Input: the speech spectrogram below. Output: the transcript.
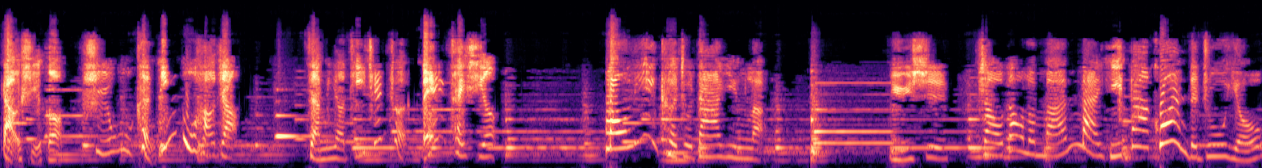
到时候食物肯定不好找，咱们要提前准备才行。”猫立刻就答应了，于是找到了满满一大罐的猪油，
